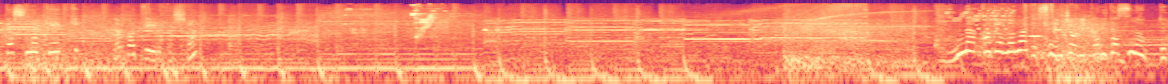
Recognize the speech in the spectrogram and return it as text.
私のケーキ残っているかしら？こんな子供まで戦場に駆り出すなんて。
